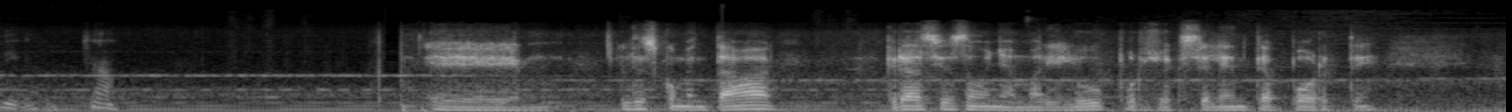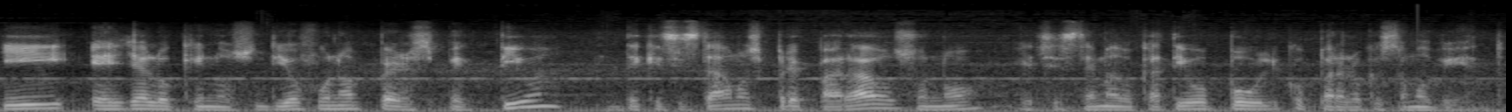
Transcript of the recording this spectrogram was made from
Diga, chao. Eh, les comentaba, gracias a doña Marilú por su excelente aporte y ella lo que nos dio fue una perspectiva de que si estábamos preparados o no el sistema educativo público para lo que estamos viviendo.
